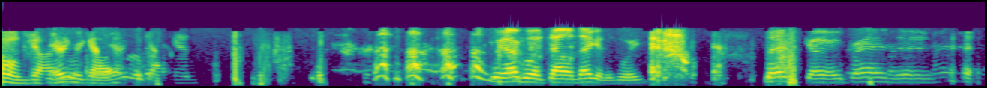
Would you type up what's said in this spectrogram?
Oh God, There here we go. we are going to Talladega this week. Let's go, Brandon.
